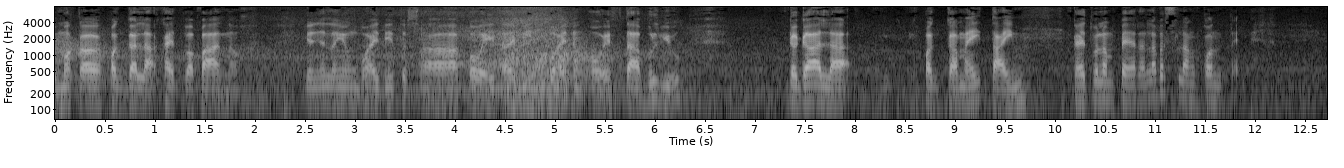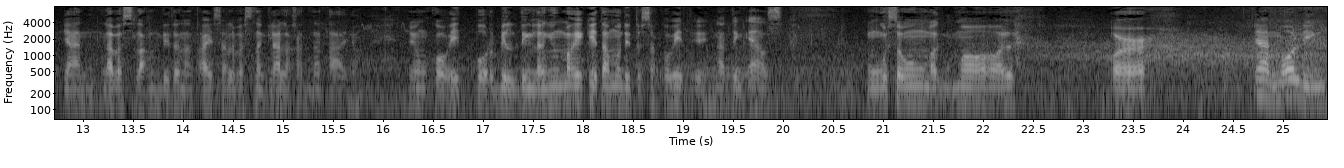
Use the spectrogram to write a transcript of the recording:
makapaggala kahit pa paano. Ganyan lang yung buhay dito sa Kuwait. I mean, buhay ng OFW. Gagala pagka may time. Kahit walang pera, labas lang konti. Yan, labas lang. Dito na tayo sa labas. Naglalakad na tayo. Yung Kuwait, poor building lang. Yung makikita mo dito sa Kuwait, eh, nothing else. Kung gusto mong mag-mall or yan, malling,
